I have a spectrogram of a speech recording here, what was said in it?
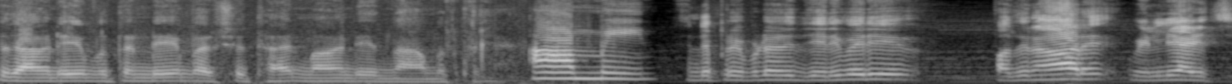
പിതാവിന്റെയും പുത്രന്റെയും പരിശുദ്ധാത്മാവിന്റെയും നാമത്തിൽ. ആമേൻ. എന്റെ പ്രിയപ്പെട്ട ജനുവരി പതിനാറ് വെള്ളിയാഴ്ച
